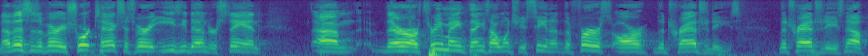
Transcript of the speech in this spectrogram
now, this is a very short text. It's very easy to understand. Um, there are three main things I want you to see in it. The first are the tragedies. The tragedies. Now,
